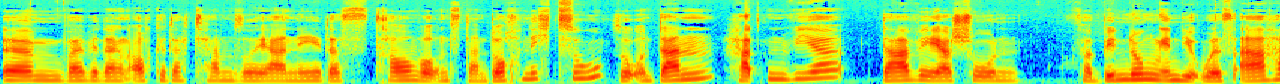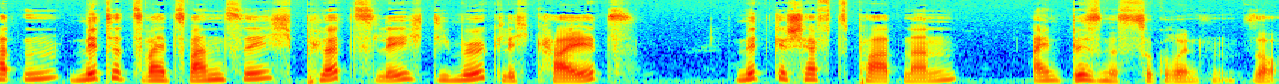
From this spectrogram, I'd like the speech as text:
ähm, weil wir dann auch gedacht haben, so ja, nee, das trauen wir uns dann doch nicht zu. So, und dann hatten wir da wir ja schon Verbindungen in die USA hatten, Mitte 2020 plötzlich die Möglichkeit, mit Geschäftspartnern ein Business zu gründen. So,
